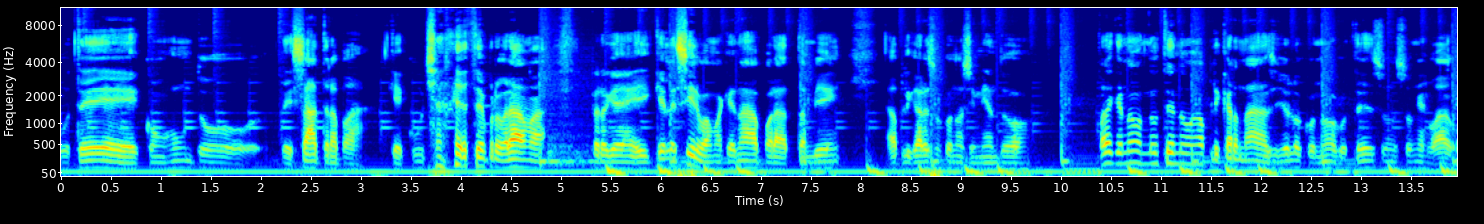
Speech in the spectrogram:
usted conjunto de sátrapas que escuchan este programa, pero que, que les sirva más que nada para también aplicar esos conocimientos. Para que no, no ustedes no van a aplicar nada, si yo lo conozco, ustedes son, son esvagos.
